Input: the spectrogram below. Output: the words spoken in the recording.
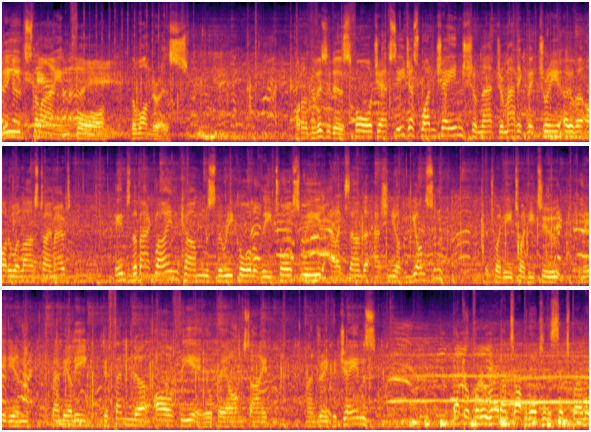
leads the line for the Wanderers. One of the visitors for GFC, just one change from that dramatic victory over Ottawa last time out. Into the back line comes the recall of the tall Swede, Alexander Achinioti Jonsson, the 2022 Canadian Premier League Defender of the Year. He'll play alongside Andreka James. Bekker put it right on top of the edge of the six, probably.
